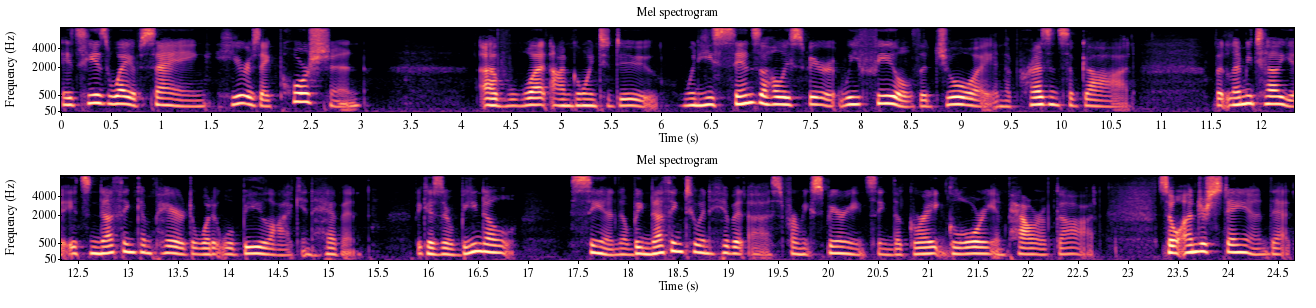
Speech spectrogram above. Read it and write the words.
It's His way of saying, here is a portion of what I'm going to do. When He sends the Holy Spirit, we feel the joy and the presence of God. But let me tell you, it's nothing compared to what it will be like in heaven because there will be no sin. There'll be nothing to inhibit us from experiencing the great glory and power of God. So understand that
